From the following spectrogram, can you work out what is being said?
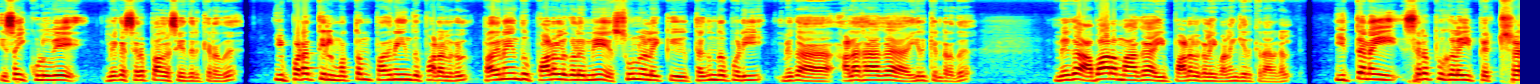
இசைக்குழுவே மிக சிறப்பாக செய்திருக்கிறது. இப்படத்தில் மொத்தம் பதினைந்து பாடல்கள் பதினைந்து பாடல்களுமே சூழ்நிலைக்கு தகுந்தபடி மிக அழகாக இருக்கின்றது. மிக அபாரமாக இப்பாடல்களை வழங்கியிருக்கிறார்கள். இத்தனை சிறப்புகளை பெற்ற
